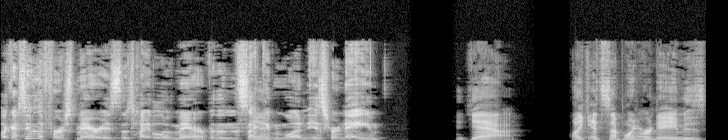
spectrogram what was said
like, I assume the first mayor is the title of mayor, but then the second one is her name. yeah. Like at some point her name is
